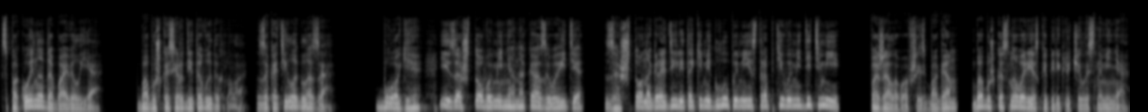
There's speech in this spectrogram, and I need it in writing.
спокойно добавил я. Бабушка сердито выдохнула, закатила глаза. «Боги, и за что вы меня наказываете? За что наградили такими глупыми и строптивыми детьми?» Пожаловавшись богам, бабушка снова резко переключилась на меня.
